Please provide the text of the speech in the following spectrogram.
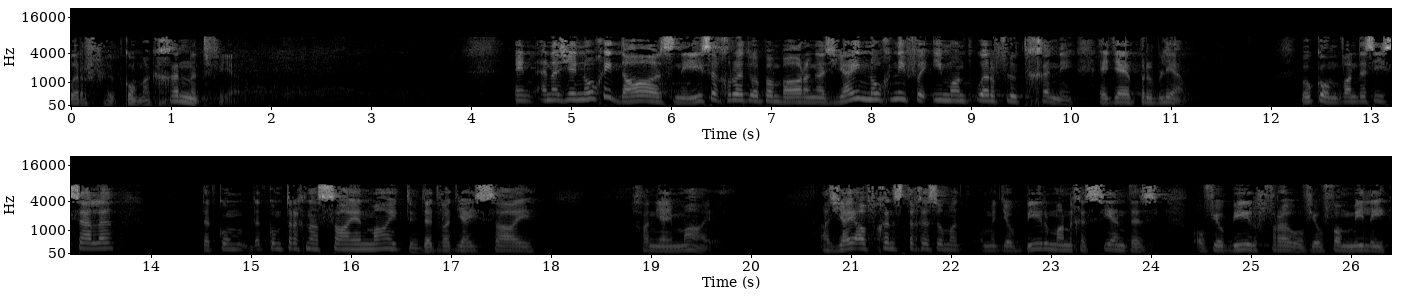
oorvloed. Kom, ek gun dit vir jou. En en as jy nog nie daar is nie, hier's 'n groot openbaring. As jy nog nie vir iemand oorvloed gen nie, het jy 'n probleem. Hoekom? Want dis dieselfde dit kom dit kom terug na saai en maai toe. Dit wat jy saai, gaan jy maai. As jy afgunstig is om met, om met jou buurman geseënd is of jou buurvrou of jou familie,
